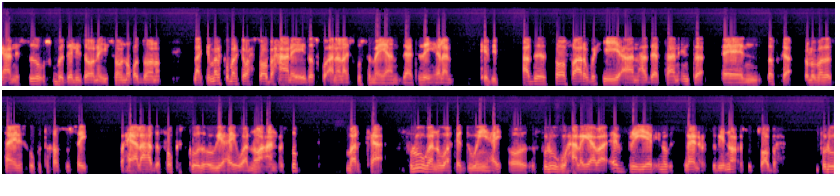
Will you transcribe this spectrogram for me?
Yani siduu isku bedeli doono iyo soo noqon doono. Laakiin marka markay wax soo baxaana ay dadku analyse ku sameeyaan daataday helaan kadib. Hadda so far wixii aan haddeertaan inta dadka culummada syniska ku takhasusay waxyaalaha hadda focuskooda ou yahay waa noocan cusub. Marka flugan waa ka duwan yahay oo flug waxaa laga yaabaa every year inuu strain cusub iyo nooc cusub soo baxo flu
